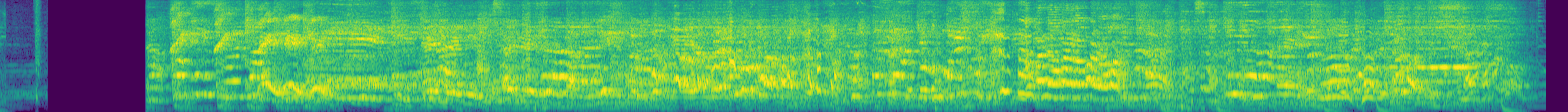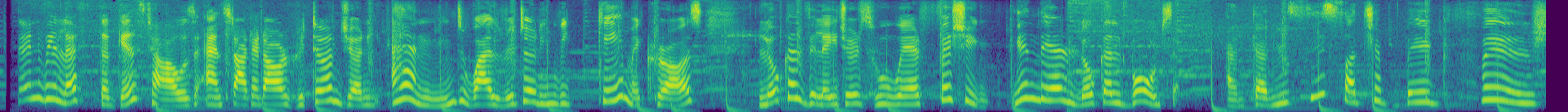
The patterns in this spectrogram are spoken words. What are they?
Left the guest house and started our return journey. And while returning, we came across local villagers who were fishing in their local boats. And can you see such a big fish?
